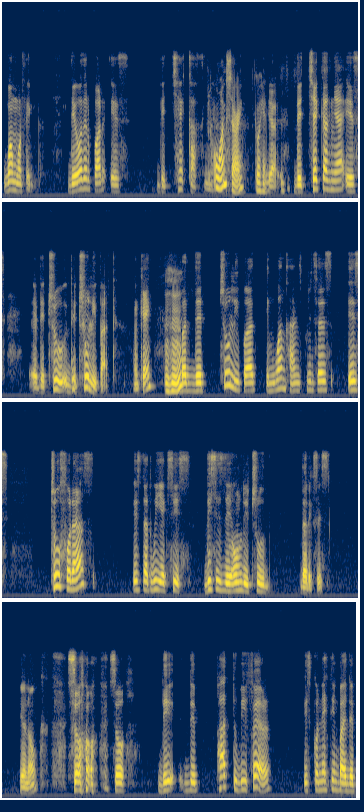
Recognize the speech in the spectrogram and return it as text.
one more thing. The other part is the chekagnya. Oh, I'm sorry. Go ahead. Yeah, the chekagnya is uh, the true, the truly path. Okay, Mm-hmm. but the truly path, in one hand, princess, is true for us. Is that we exist. This is the only truth that exists. You know, so so the the path to be fair is connecting by the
